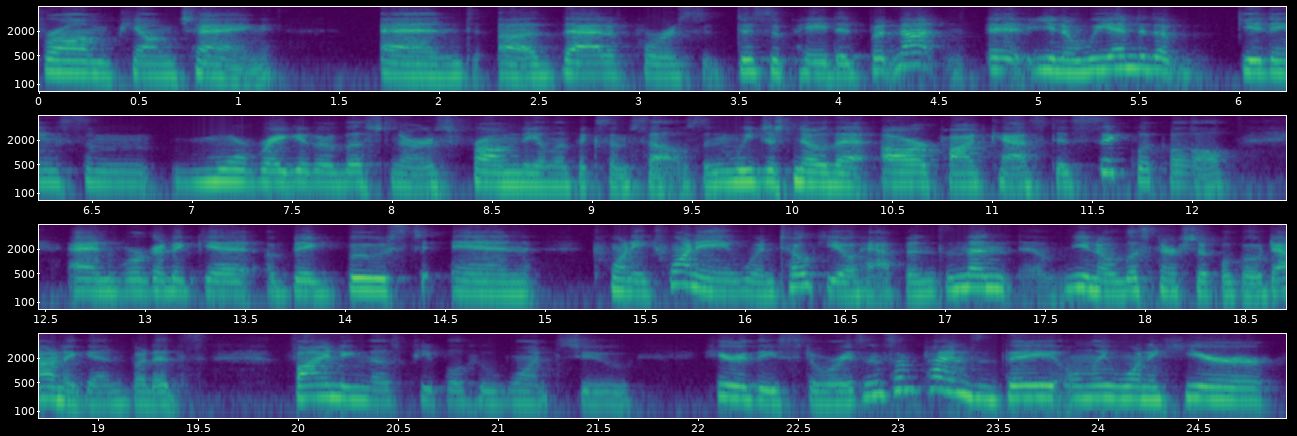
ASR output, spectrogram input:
from Pyeongchang, and uh, that, of course, dissipated. But not, uh, you know, we ended up getting some more regular listeners from the Olympics themselves, and we just know that our podcast is cyclical, and we're going to get a big boost in 2020 when Tokyo happens, and then, you know, listenership will go down again. But it's finding those people who want to hear these stories. And sometimes they only want to hear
